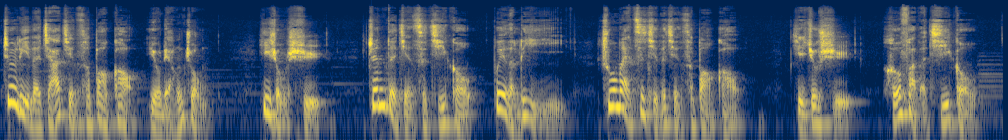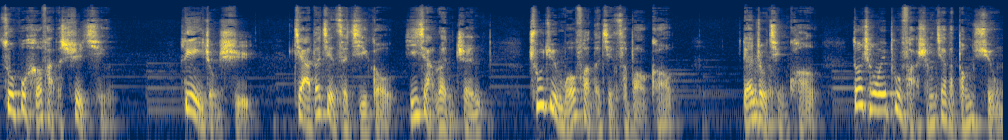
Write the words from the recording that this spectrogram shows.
这里的假检测报告有两种，一种是真的检测机构为了利益出卖自己的检测报告，也就是合法的机构。做不合法的事情，另一种是假的检测机构以假乱真，出具模仿的检测报告，两种情况都成为不法商家的帮凶，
